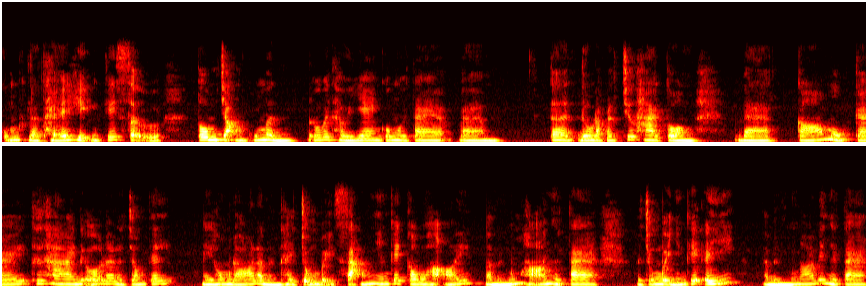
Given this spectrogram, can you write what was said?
cũng là thể hiện cái sự tôn trọng của mình đối với thời gian của người ta. Và tức là được đặt lịch trước hai tuần. Và có một cái thứ hai nữa đó là trong cái ngày hôm đó là mình hay chuẩn bị sẵn những cái câu hỏi mà mình muốn hỏi người ta và chuẩn bị những cái ý mà mình muốn nói với người ta.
